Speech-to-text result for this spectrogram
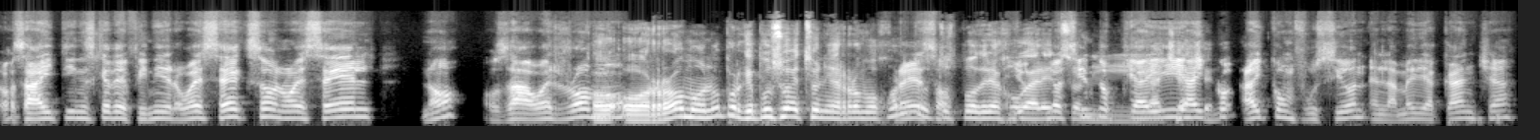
o sea, ahí tienes que definir, o es sexo, no es él, ¿no? O sea, o es Romo. O, Romo, ¿no? Porque puso a Edson y a Romo juntos, entonces podría jugar Yo, yo siento que ahí hay, hay, confusión en la media cancha,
